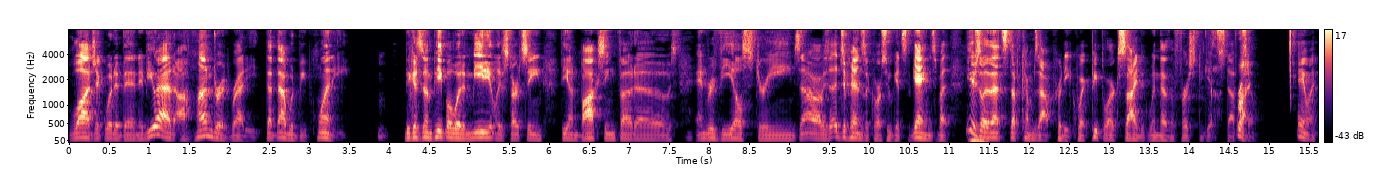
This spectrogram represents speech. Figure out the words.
logic would have been if you had a hundred ready, that that would be plenty. Because then people would immediately start seeing the unboxing photos and reveal streams. And always, it depends, of course, who gets the games, but usually that stuff comes out pretty quick. People are excited when they're the first to get stuff. Right. So, anyway,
